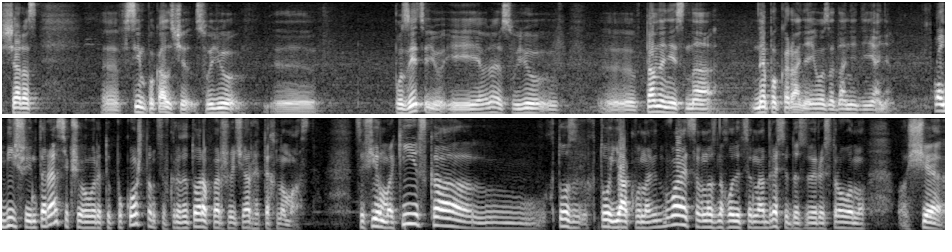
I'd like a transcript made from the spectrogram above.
ще раз е, всім показуючи свою е, позицію і являє свою впевненість на непокарання його за дані діяння. Найбільший інтерес, якщо говорити по коштам, це в кредитора першої черги Техномаст. Це фірма київська. Е, Хто, хто як вона відбувається, вона знаходиться на адресі, де зареєстровано ще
